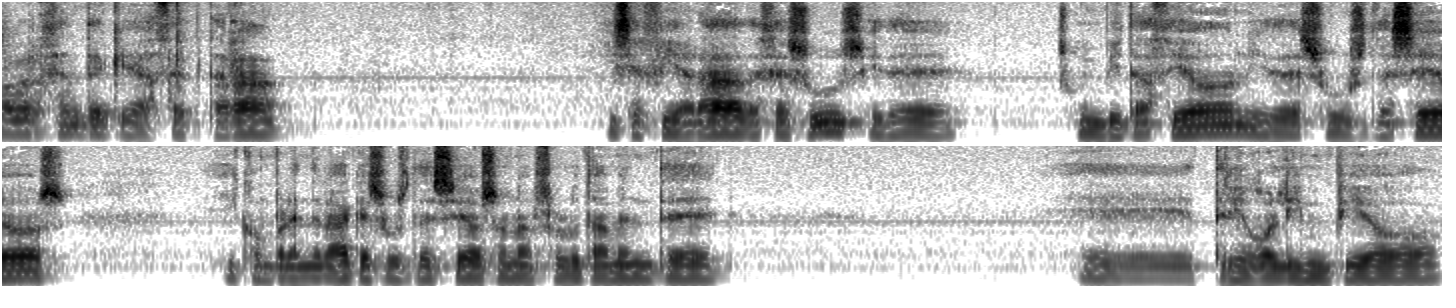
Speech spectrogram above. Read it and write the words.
Va a haber gente que aceptará y se fiará de Jesús y de su invitación y de sus deseos y comprenderá que sus deseos son absolutamente eh, trigo limpio,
